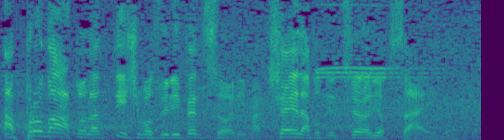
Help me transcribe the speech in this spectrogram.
Ha provato l'anticipo sui difensori, ma c'è la posizione di offside.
